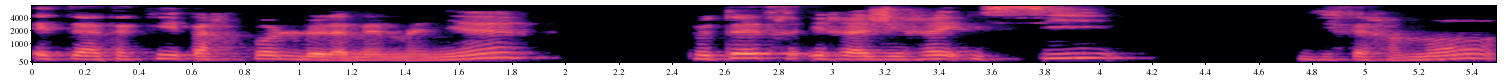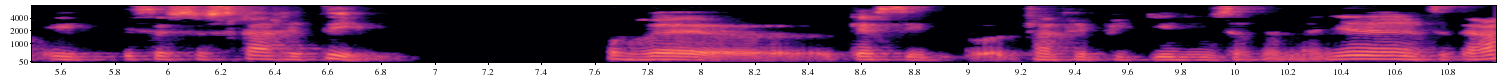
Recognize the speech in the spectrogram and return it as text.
était attaqué par Paul de la même manière, peut-être il réagirait ici différemment et, ça se serait arrêté. Aurait euh, cassé Paul, enfin répliqué d'une certaine manière, etc.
